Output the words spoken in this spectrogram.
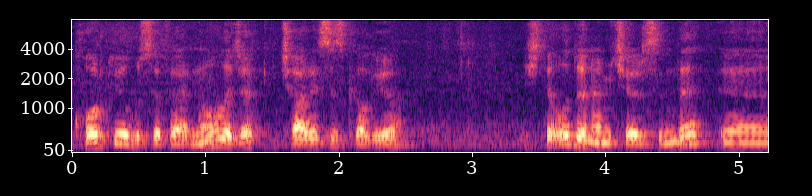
Korkuyor bu sefer ne olacak? Çaresiz kalıyor. İşte o dönem içerisinde e,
